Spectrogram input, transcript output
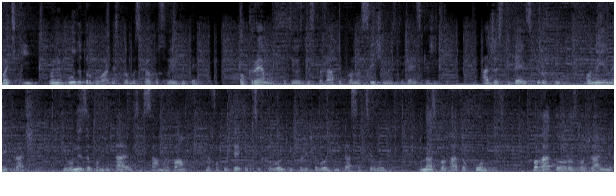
Батьки, ви не будете турбуватись про безпеку своїх дітей. Окремо хотілося б сказати про насичене студентське життя. Адже студентські роки вони є найкращими, і вони запам'ятаються саме вам на факультеті психології, політології та соціології. У нас багато конкурсів, багато розважальних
